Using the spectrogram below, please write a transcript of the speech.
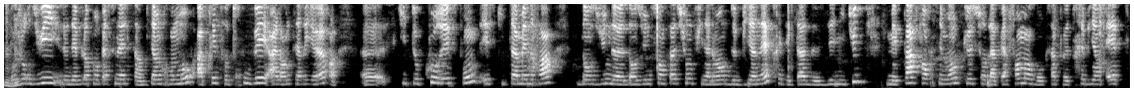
Mmh Aujourd'hui, le développement personnel, c'est un bien grand mot. Après, il faut trouver à l'intérieur ce qui te correspond et ce qui t'amènera dans une, dans une sensation finalement de bien-être et d'état de zénitude, mais pas forcément que sur de la performance. Donc ça peut très bien être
